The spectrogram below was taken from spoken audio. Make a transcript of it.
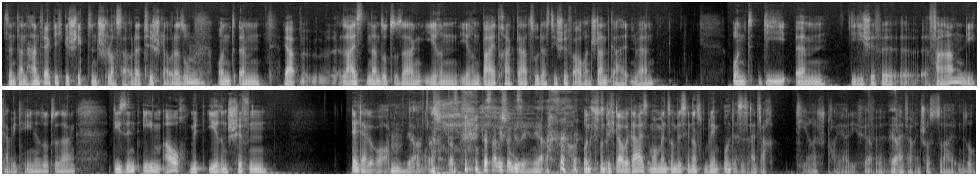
sind dann handwerklich geschickt, sind Schlosser oder Tischler oder so mhm. und ähm, ja, leisten dann sozusagen ihren, ihren Beitrag dazu, dass die Schiffe auch instand gehalten werden. Und die, ähm, die die Schiffe äh, fahren, die Kapitäne sozusagen, die sind eben auch mit ihren Schiffen älter geworden. Hm, ja, das, das, das habe ich schon gesehen, ja. Und, und ich glaube, da ist im Moment so ein bisschen das Problem. Und es ist einfach tierisch teuer, die Schiffe ja, ja. einfach in Schuss zu halten. So.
